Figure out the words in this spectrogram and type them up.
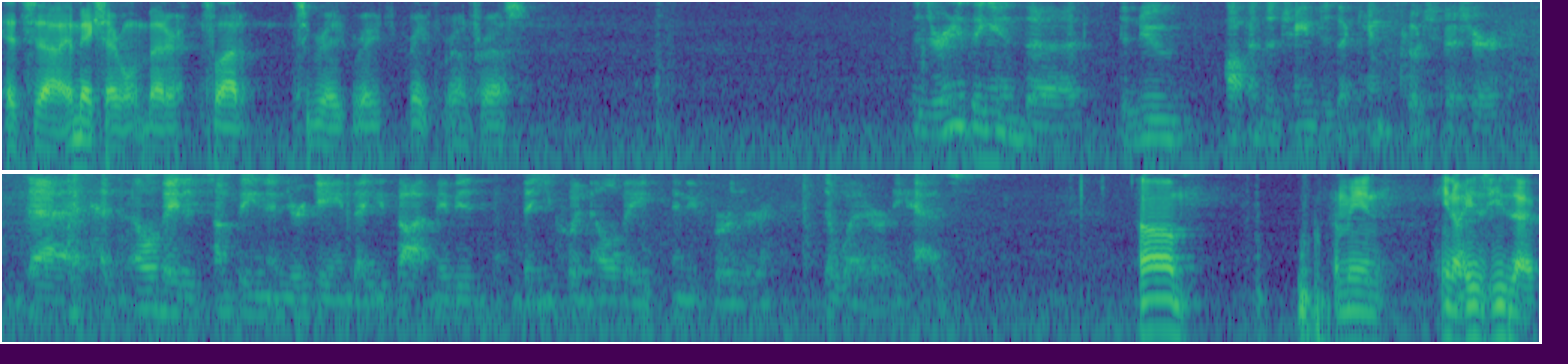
it's uh, it makes everyone better. It's a lot. Of, it's a great, great, great run for us. Is there anything in the the new offensive changes that came from Coach Fisher that has elevated something in your game that you thought maybe that you couldn't elevate any further than what it already has? Um, I mean, you know, he's he's a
